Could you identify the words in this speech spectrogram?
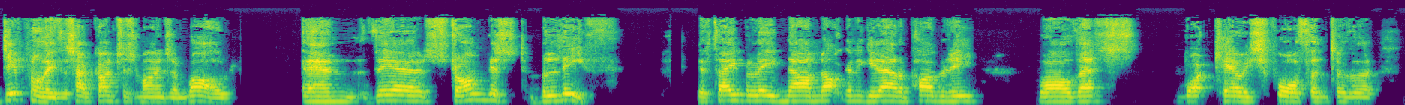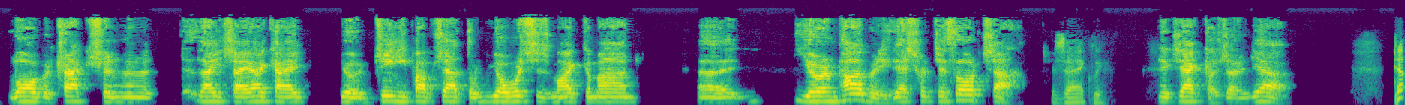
definitely the subconscious mind's involved, and their strongest belief. If they believe, no, I'm not going to get out of poverty, well, that's what carries forth into the law of attraction, and they say, okay, your genie pops out, the, your wish is my command. Uh, you're in poverty. That's what your thoughts are. exactly. Exactly. So, yeah. Tell,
